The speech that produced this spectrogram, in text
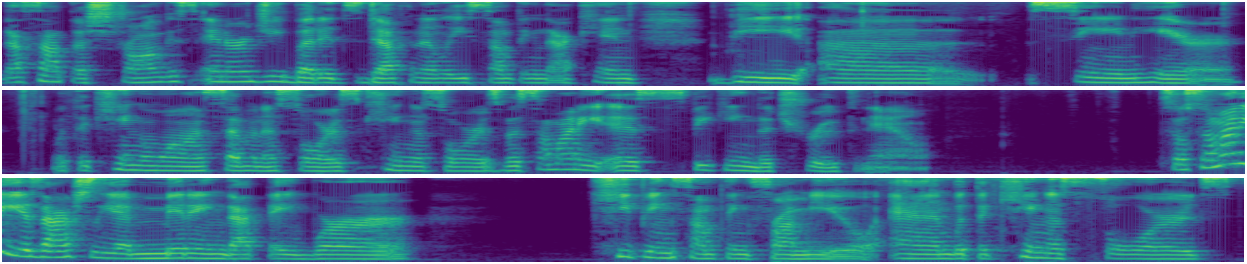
that's not the strongest energy, but it's definitely something that can be, uh, seen here with the King of Wands, Seven of Swords, King of Swords, but somebody is speaking the truth now. So somebody is actually admitting that they were keeping something from you. And with the King of Swords,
